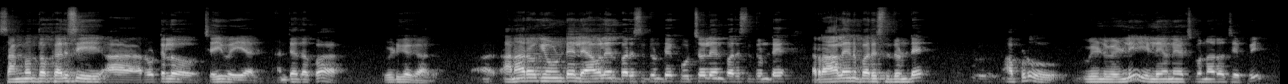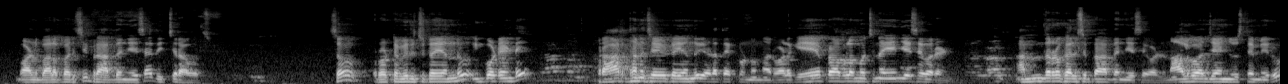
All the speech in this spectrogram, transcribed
సంఘంతో కలిసి ఆ రొట్టెలో చేయి వేయాలి. అంతే తప్ప విడిగా కాదు. అనారోగ్యం ఉంటే లేవలేని పరిస్థితి ఉంటే కూర్చోలేని పరిస్థితి ఉంటే రాలేని పరిస్థితి ఉంటే అప్పుడు వీళ్ళు వెళ్ళి వీళ్ళు ఏం నేర్చుకున్నారో చెప్పి వాళ్ళని బలపరిచి ప్రార్థన చేసి అది ఇచ్చి రావచ్చు. సో రొట్టె విరుచుట ఎందు ఇంకోటి ఏంటి ప్రార్థన చేయుట ఎందు ఎడతెక్కకుండా ఉన్నారు వాళ్ళకి ఏ ప్రాబ్లం వచ్చినా ఏం చేసేవారండి? అందరూ కలిసి ప్రార్థన చేసేవాళ్ళు. నాలుగో అధ్యాయం చూస్తే మీరు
